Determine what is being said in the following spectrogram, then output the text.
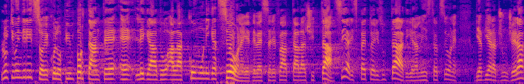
L'ultimo indirizzo, che è quello più importante, è legato alla comunicazione che deve essere fatta alla città, sia rispetto ai risultati che l'amministrazione via via raggiungerà,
